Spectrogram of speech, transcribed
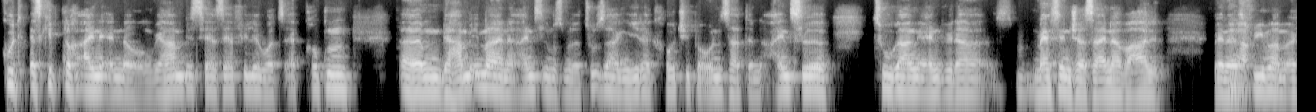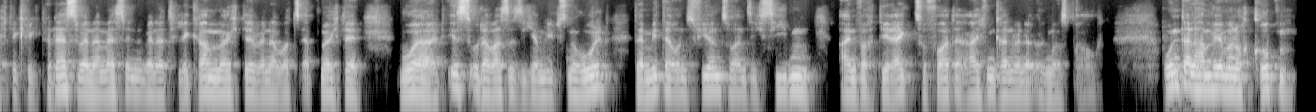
gut, es gibt noch eine Änderung. Wir haben bisher sehr viele WhatsApp-Gruppen. Ähm, wir haben immer eine Einzel, muss man dazu sagen. Jeder Coach bei uns hat einen Einzelzugang, entweder Messenger seiner Wahl. Wenn er ja. Streamer möchte, kriegt er das. Wenn er Messen, wenn er Telegram möchte, wenn er WhatsApp möchte, wo er halt ist oder was er sich am liebsten holt, damit er uns 24-7 einfach direkt sofort erreichen kann, wenn er irgendwas braucht. Und dann haben wir immer noch Gruppen.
